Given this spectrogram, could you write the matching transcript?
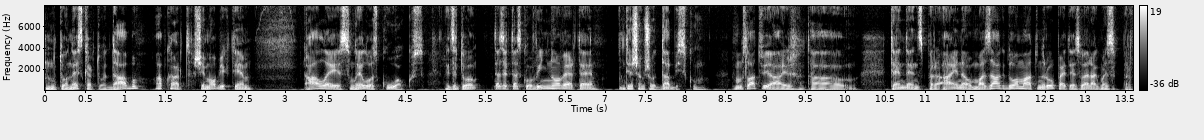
Nu, to neskarto dabu apkārt šiem objektiem alejas un lielos kokus. Līdz ar to tas ir tas, ko viņi novērtē, tiešām šo dabiskumu. Mums Latvijā ir tā tendence par ainavu mazāk domāt un rūpēties vairāk par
